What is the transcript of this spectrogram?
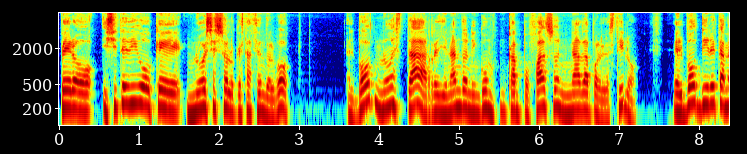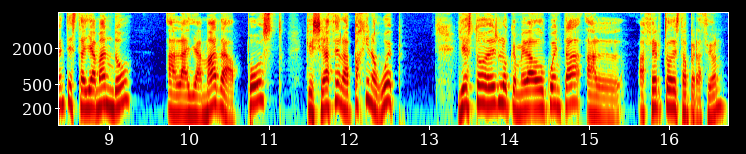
Pero, ¿y si te digo que no es eso lo que está haciendo el bot? El bot no está rellenando ningún campo falso ni nada por el estilo. El bot directamente está llamando a la llamada post que se hace a la página web. Y esto es lo que me he dado cuenta al hacer toda esta operación.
